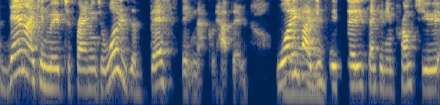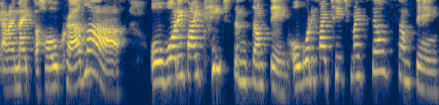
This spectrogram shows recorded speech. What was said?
then I can move to framing to what is the best thing that could happen. What yes. if I give this 30 second impromptu and I make the whole crowd laugh? Or what if I teach them something? Or what if I teach myself something?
